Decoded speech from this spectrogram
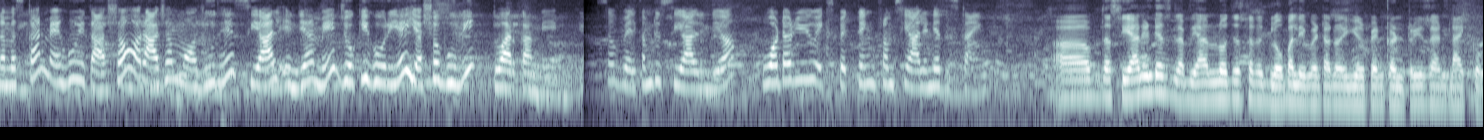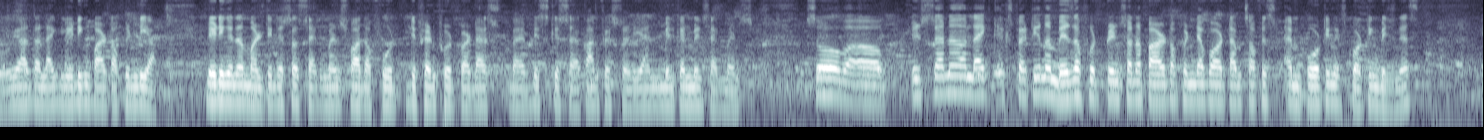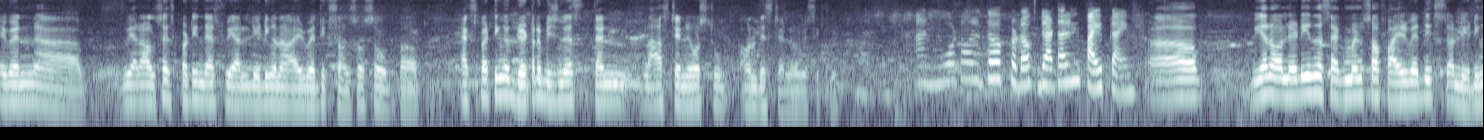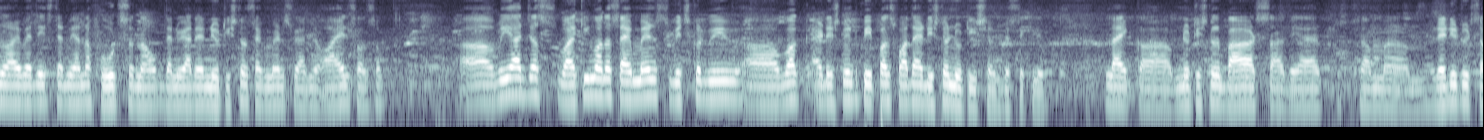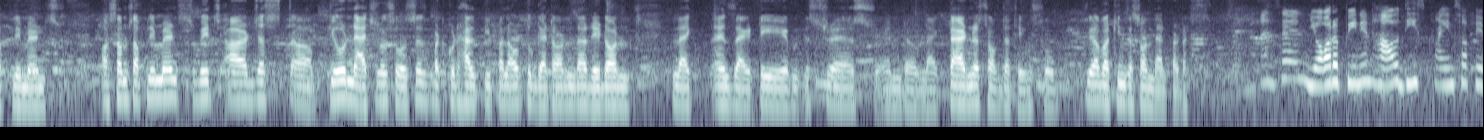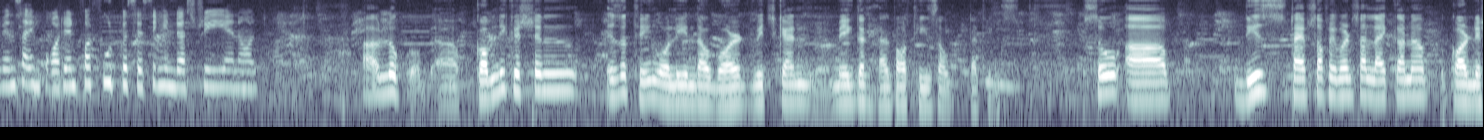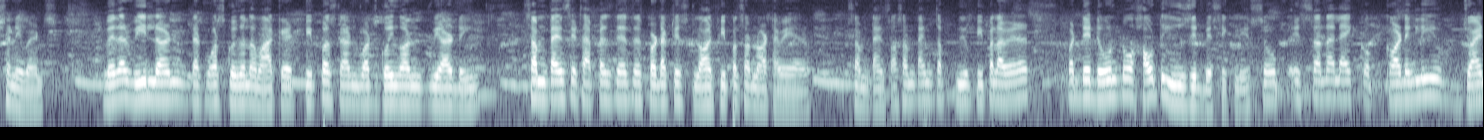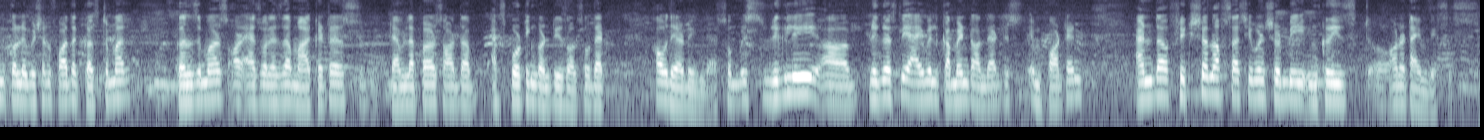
नमस्कार मैं हूँ हिताशा और आज हम मौजूद हैं सियाल इंडिया में जो कि हो रही है यशोभूमि द्वारका में so welcome to SIAL India what are you expecting from SIAL India this time Uh, the CR India is we are a global event in European countries and like we are the like leading part of India, leading in the multinational segments for the food, different food products, by biscuits, uh, confectionery, and milk and milk segments. So uh, it's an, uh, like expecting a major footprints on a part of India for terms of its importing exporting business. Even uh, we are also expecting that we are leading on Ayurvedics also. So uh, expecting a greater business than last 10 years to on this tenure basically. And what all the products that are in pipeline? Uh, we are already in the segments of Ayurvedics, or leading Ayurvedics, then we are in the foods now, then we are in nutritional segments, we are in oils also. Uh, we are just working on the segments which could be uh, work additional to people for the additional nutrition basically like uh, nutritional bars are there, some um, ready-to-eat supplements, or some supplements which are just uh, pure natural sources but could help people out to get on the rid on like anxiety, stress, and uh, like tiredness of the things. So we are working just on that products. And so in your opinion, how these kinds of events are important for food processing industry and all? Uh, look, uh, communication is a thing only in the world which can make the help of these of the things. So uh, these types of events are like kind of coordination events, whether we learn that what's going on the market, people learn what's going on we are doing. Sometimes it happens that the product is launched, people are not aware. Sometimes, or sometimes the people are aware, but they don't know how to use it basically. So it's kind of like accordingly joint collaboration for the customer, consumers, or as well as the marketers, developers, or the exporting countries also that how they are doing that. So it's really uh, rigorously I will comment on that. It's important, and the friction of such events should be increased uh, on a time basis.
